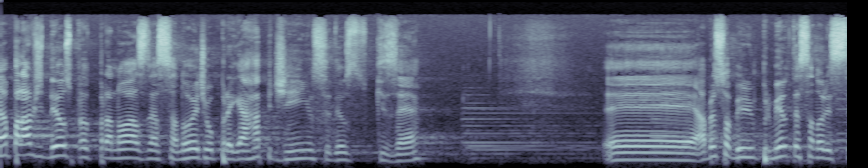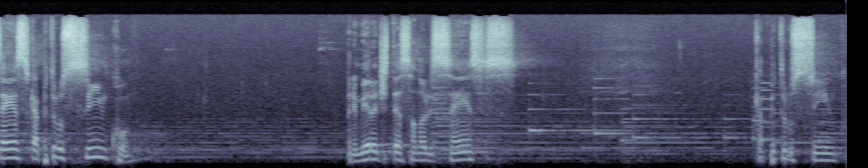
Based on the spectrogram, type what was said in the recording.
Tem uma palavra de Deus para nós nessa noite, eu vou pregar rapidinho, se Deus quiser. É, abra sua Bíblia em 1 Tessalonicenses, capítulo 5. 1 de Tessalonicenses, capítulo 5.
